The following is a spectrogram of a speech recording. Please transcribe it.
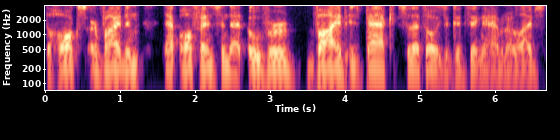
The Hawks are vibing. That offense and that over vibe is back. So that's always a good thing to have in our lives.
